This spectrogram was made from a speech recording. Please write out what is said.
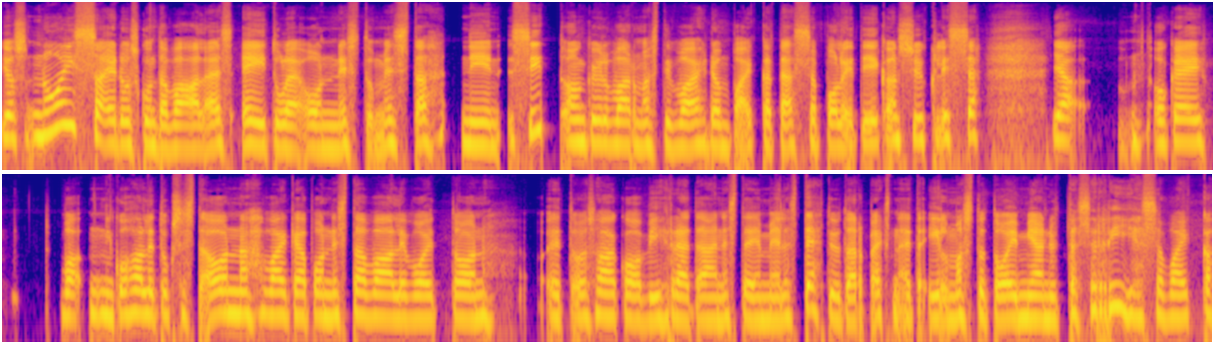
jos noissa eduskuntavaaleissa ei tule onnistumista, niin sitten on kyllä varmasti vaihdon paikka tässä politiikan syklissä. Ja okei, okay, va, niin hallituksesta on vaikea ponnistaa vaalivoittoon, että saako vihreät äänestäjien mielestä tehtyä tarpeeksi näitä ilmastotoimia nyt tässä riihessä vaikka,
